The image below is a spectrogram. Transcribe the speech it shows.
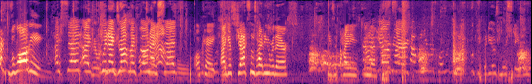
not vlogging. I said I Okay, when I dropped my phone. I said. Okay, I guess Jackson's hiding over there. He's hiding in the. Oh, you ever notice how when you record with a MacBook, your video is more stable?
